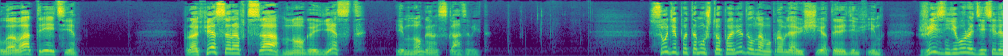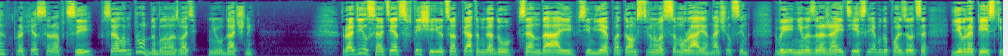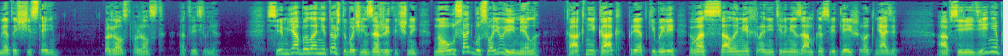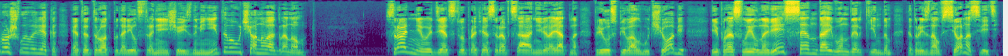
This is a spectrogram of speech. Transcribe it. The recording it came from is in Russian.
Глава третья. Профессор овца много ест и много рассказывает. Судя по тому, что поведал нам управляющий отеля «Дельфин», жизнь его родителя, профессора овцы, в целом трудно было назвать неудачной. Родился отец в 1905 году в Сендае, в семье потомственного самурая, начал сын. Вы не возражаете, если я буду пользоваться европейским летосчислением? Пожалуйста, пожалуйста, — ответил я. Семья была не то чтобы очень зажиточной, но усадьбу свою имела. Как-никак предки были вассалами-хранителями замка светлейшего князя. А в середине прошлого века этот род подарил стране еще и знаменитого ученого-агронома. С раннего детства профессор Овца невероятно преуспевал в учебе и прослыл на весь Сендай вундеркиндом, который знал все на свете.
